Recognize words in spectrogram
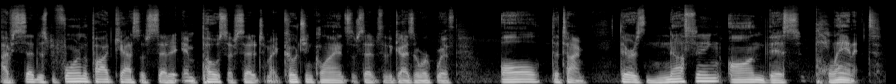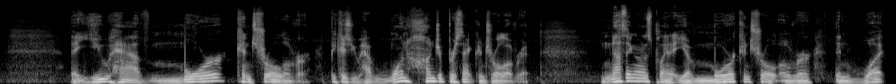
I've said this before on the podcast, I've said it in posts, I've said it to my coaching clients, I've said it to the guys I work with all the time. There is nothing on this planet that you have more control over because you have 100% control over it nothing on this planet you have more control over than what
